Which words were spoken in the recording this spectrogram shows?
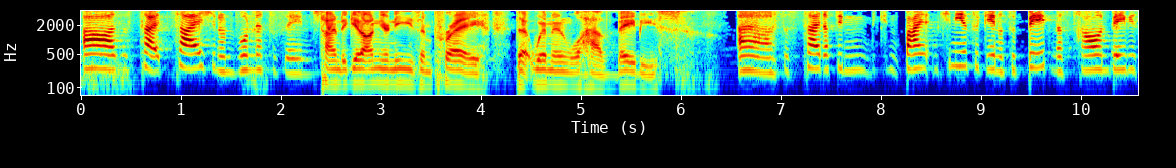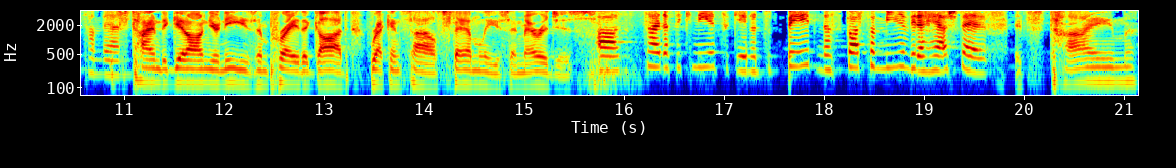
Ah, es ist Zeit, Zeichen und Wunder zu sehen. It's time to get on your knees and pray that women will have babies. Ah, es ist Zeit, auf die Knie zu gehen und zu beten, dass Frauen Babys haben It's time to get on your knees and pray that God reconciles families and marriages. Ah, es ist Zeit, auf die Knie zu gehen und zu beten, dass Gott Familien wiederherstellt. It's time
